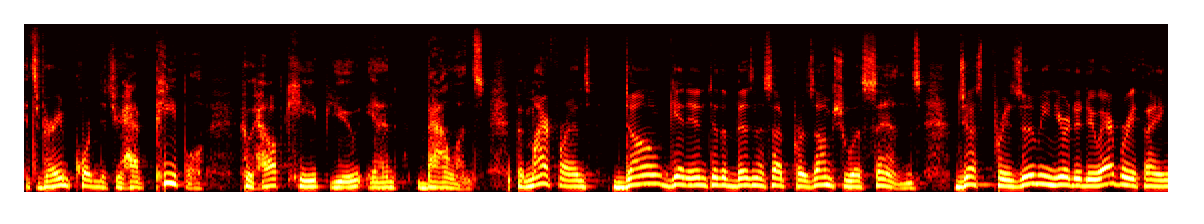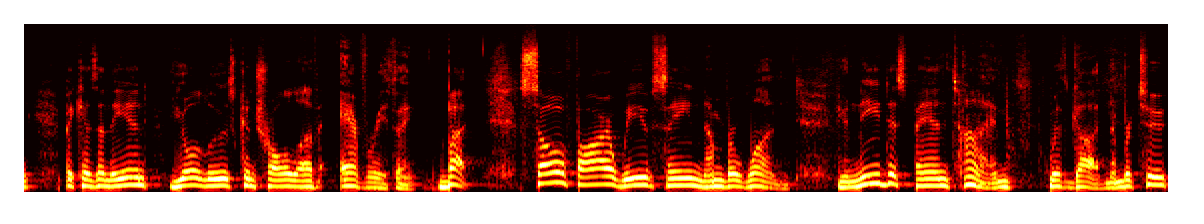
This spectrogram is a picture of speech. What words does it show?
It's very important that you have people who help keep you in balance. But my friends, don't get into the business of presumptuous sins, just presuming you're to do everything, because in the end, you'll lose control of everything. But so far, we've seen number one, you need to spend time with God. Number two,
